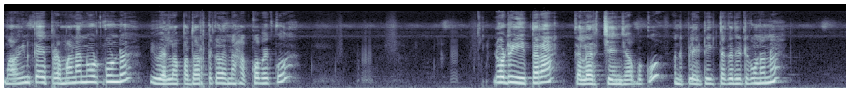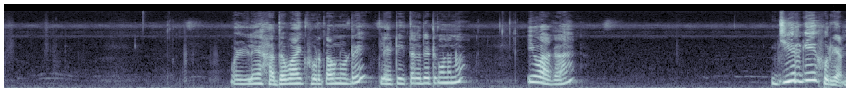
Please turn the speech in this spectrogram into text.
ಮಾವಿನಕಾಯಿ ಪ್ರಮಾಣ ನೋಡಿಕೊಂಡು ಇವೆಲ್ಲ ಪದಾರ್ಥಗಳನ್ನು ಹಾಕ್ಕೋಬೇಕು. ನೋಡಿರಿ ಈ ಥರ ಕಲರ್ ಚೇಂಜ್ ಆಗಬೇಕು. ಒಂದು ಪ್ಲೇಟಿಗೆ ತೆಗೆದಿಟ್ಕೊಳ್ಳೋಣ ಒಳ್ಳೆ ಹದವಾಗಿ ಹುರಿದಾವೆ ನೋಡ್ರಿ ಪ್ಲೇಟಿಗೆ ತೆಗೆದಿಟ್ಕೊಳ್ಳೋಣ ಇವಾಗ ಜೀರಿಗೆ ಹುರಿಯೋಣ.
